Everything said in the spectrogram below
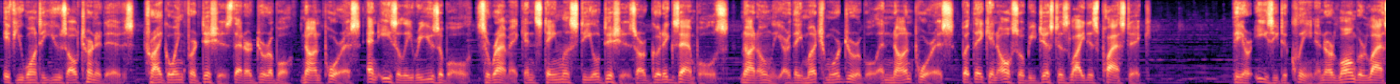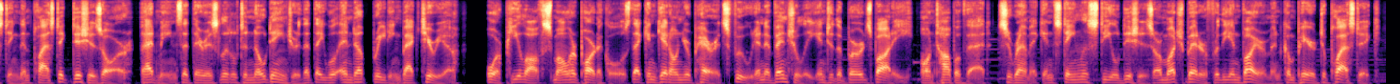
If you want to use alternatives, try going for dishes that are durable, non-porous, and easily reusable. Ceramic and stainless steel dishes are good examples. Not only are they much more durable and non-porous, but they can also be just as light as plastic. They are easy to clean and are longer lasting than plastic dishes are. That means that there is little to no danger that they will end up breeding bacteria or peel off smaller particles that can get on your parrot's food and eventually into the bird's body. On top of that, ceramic and stainless steel dishes are much better for the environment compared to plastic.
